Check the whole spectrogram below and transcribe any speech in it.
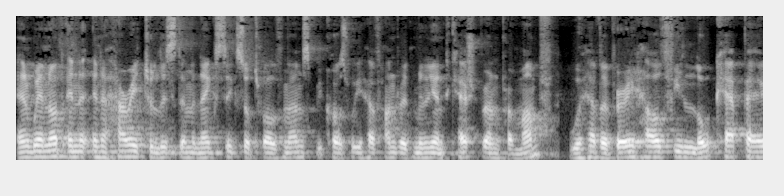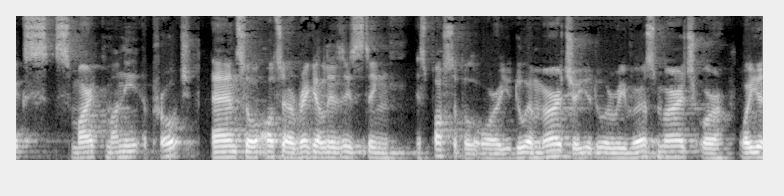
And we're not in a, in a hurry to list them in the next six or 12 months because we have 100 million cash burn per month. We have a very healthy, low capex, smart money approach. And so also a regular listing is possible, or you do a merge, or you do a reverse merge, or, or you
